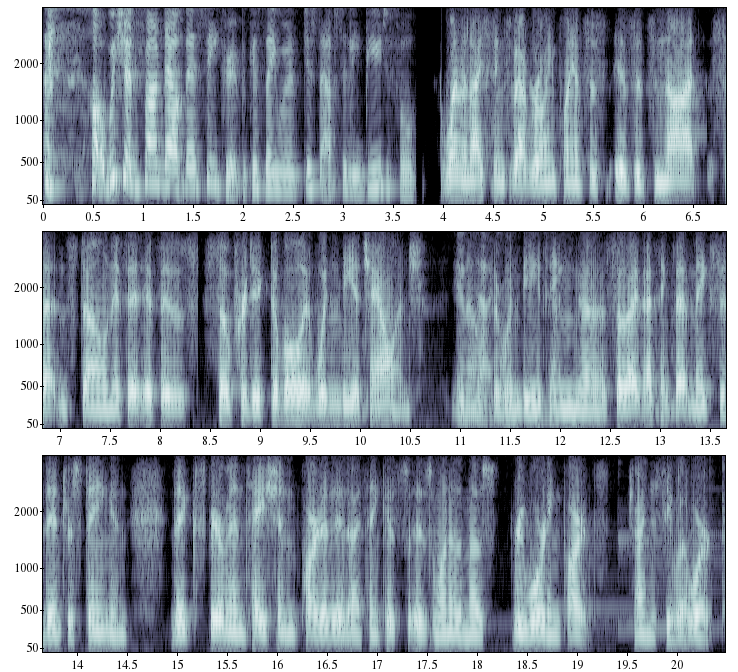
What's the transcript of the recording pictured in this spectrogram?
I wish I'd found out their secret because they were just absolutely beautiful one of the nice things about growing plants is, is it's not set in stone. If it if it was so predictable, it wouldn't be a challenge. You exactly, know, there wouldn't be anything. Exactly. Uh, so I, I think that makes it interesting, and the experimentation part of it, I think, is is one of the most rewarding parts. Trying to see what works.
